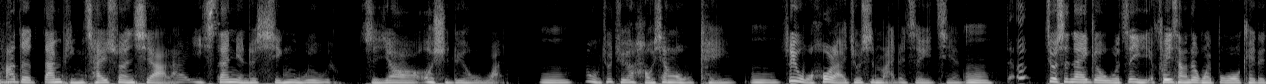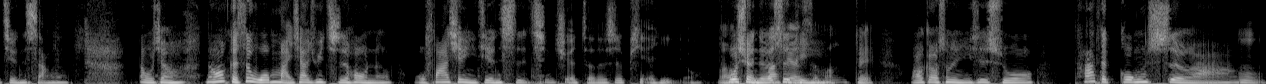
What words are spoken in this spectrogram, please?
他的单平拆算下来，以三年的行屋只要二十六万。嗯，那我就觉得好像 OK。嗯，所以我后来就是买了这一间。嗯，就是那个我自己非常认为不 OK 的奸商。那我想，然后可是我买下去之后呢？我发现一件事情，选择的是便宜哦。我选择的是便宜，对，我要告诉你是说，它的公社啊，嗯，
